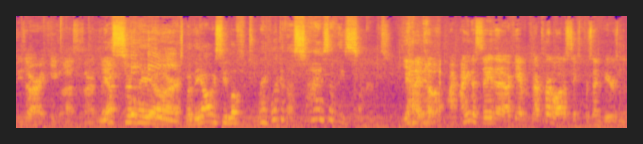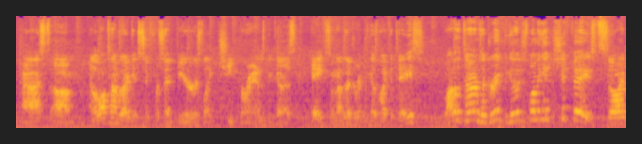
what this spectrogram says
these are IKEA glasses, aren't they? Yes, sir, they are. But they obviously love to drink. Look at the size of these suckers. Yeah, I know. I, I'm gonna say that okay, I've, I've tried a lot of six percent beers in the past, um, and a lot of times I get six percent beers like cheap brands because hey, sometimes I drink because I like the taste. A lot of the times I drink because I just want to get shit faced. So I,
